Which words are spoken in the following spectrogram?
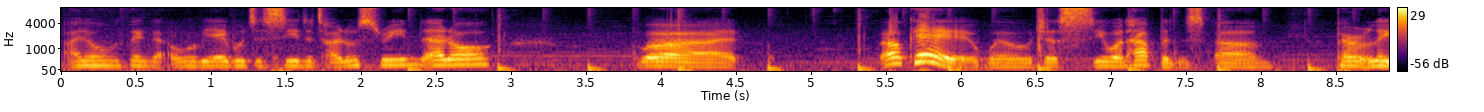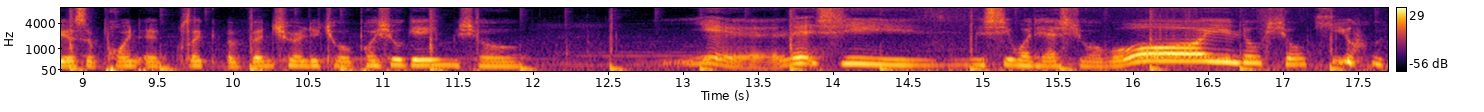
I don't think I will be able to see the title screen at all, but okay, we'll just see what happens. Um, apparently it's a point-and-click adventure little puzzle game, so yeah, let's see. Let's see what has to offer. Oh, it looks so cute.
